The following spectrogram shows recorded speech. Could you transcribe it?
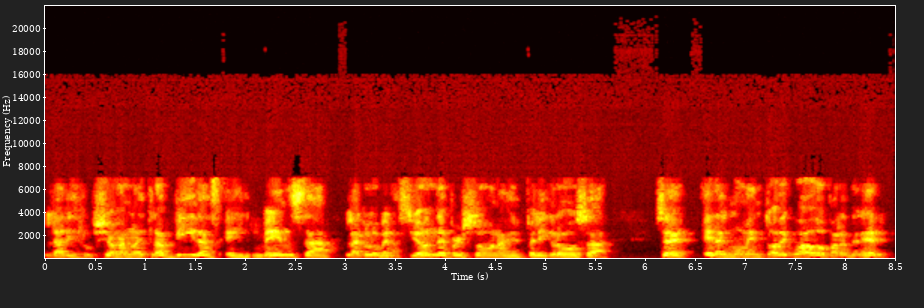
la disrupción a nuestras vidas es inmensa, la aglomeración de personas es peligrosa. O sea, era el momento adecuado para tener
